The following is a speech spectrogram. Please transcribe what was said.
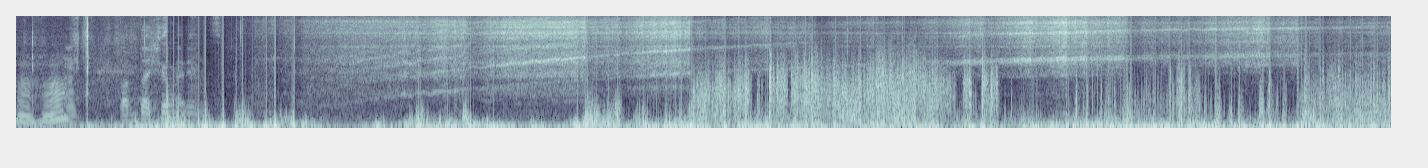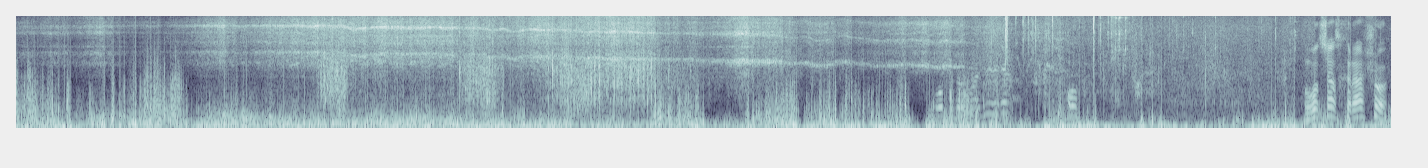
Ага. Поддача скоренится. Вот сейчас хорошо.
